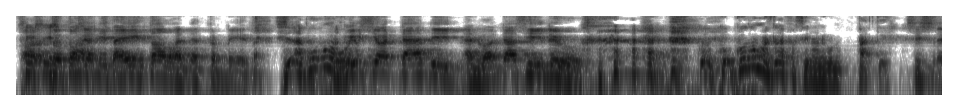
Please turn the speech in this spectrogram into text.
Siis- Siis, tosiaan niitä ei tallennettu niitä. Siis, äh, kuinka Who is your daddy and what does he do? ku, ku, kuinka monesta leffasta siinä on niinku pätkiä? siis e-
